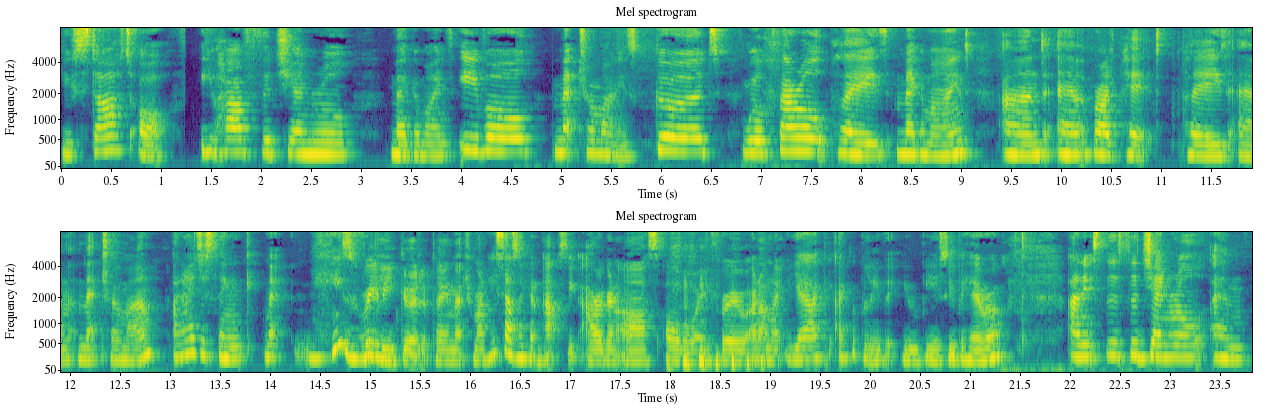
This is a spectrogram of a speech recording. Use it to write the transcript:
you start off, you have the general Megamind's evil, Metro Man is good, Will Ferrell plays Megamind, and um, Brad Pitt plays um, Metro Man. And I just think he's really good at playing Metro Man. He sounds like an absolute arrogant ass all the way through. and I'm like, yeah, I could believe that you would be a superhero. And it's this the general um,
